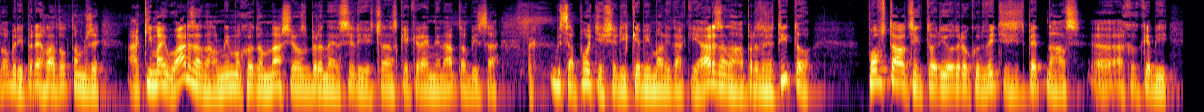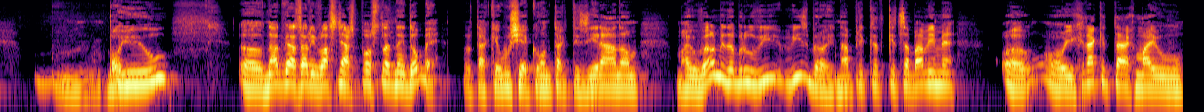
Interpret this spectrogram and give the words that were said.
dobrý prehľad o tom, že aký majú arzenál. Mimochodom, naše ozbrojené sily, členské krajiny NATO by sa, by sa potešili, keby mali taký arzenál, pretože títo povstalci, ktorí od roku 2015 e, ako keby bojujú, e, nadviazali vlastne až v poslednej dobe také užšie kontakty s Iránom, majú veľmi dobrú výzbroj. Napríklad, keď sa bavíme o, o ich raketách, majú,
